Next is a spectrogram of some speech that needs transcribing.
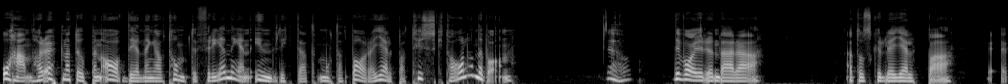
och han har öppnat upp en avdelning av Tomteföreningen inriktat mot att bara hjälpa tysktalande barn. Ja. Det var ju den där äh, att de skulle hjälpa äh,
